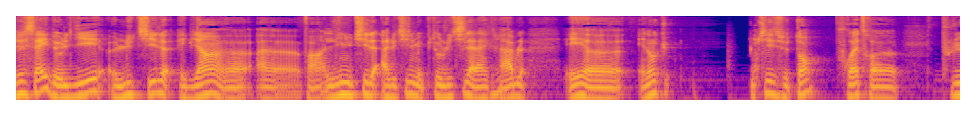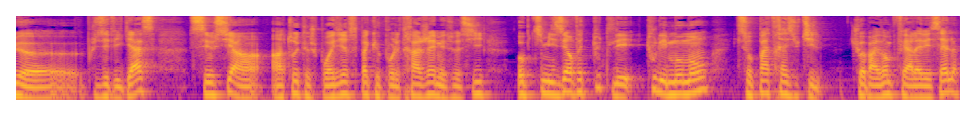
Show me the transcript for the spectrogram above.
J'essaye de lier l'utile, eh bien, enfin l'inutile à l'utile, mais plutôt l'utile à l'agréable. Et, et donc, utiliser ce temps pour être euh, plus, euh, plus efficace. C'est aussi un, truc que je pourrais dire, c'est pas que pour les trajets, mais c'est aussi optimiser en fait toutes les, tous les moments qui sont pas très utiles. Tu vois, par exemple, faire la vaisselle,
